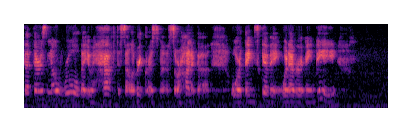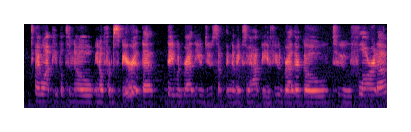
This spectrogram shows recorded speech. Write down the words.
That there's no rule that you have to celebrate Christmas or Hanukkah or Thanksgiving, whatever it may be. I want people to know, you know, from spirit that they would rather you do something that makes you happy. If you'd rather go to Florida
